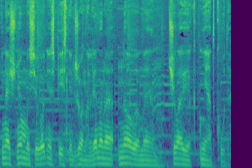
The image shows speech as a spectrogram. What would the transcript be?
И начнем мы сегодня с песни Джона Леннона «No Man» – «Человек ниоткуда».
